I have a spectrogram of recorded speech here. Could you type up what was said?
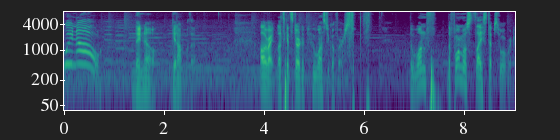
We know! They know. Get on with it. Alright, let's get started. Who wants to go first? The one, the foremost slice steps forward.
